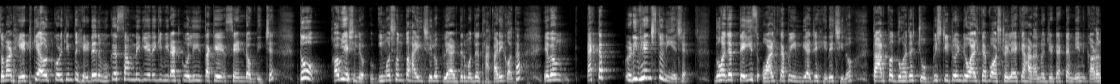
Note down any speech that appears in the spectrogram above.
তোমার হেডকে আউট করে কিন্তু হেডের মুখের সামনে গিয়ে দেখি বিরাট কোহলি তাকে সেন্ড অফ দিচ্ছে। তো অবভিয়াসলি ইমোশন তো হাই ছিল প্লেয়ারদের মধ্যে থাকারই কথা এবং একটা রিভেঞ্জ তো নিয়েছে। দু হাজার তেইশ ওয়ার্ল্ড কাপে ইন্ডিয়া যে হেরেছিল, তারপর দু হাজার চব্বিশ টি টোয়েন্টি ওয়ার্ল্ড কাপে অস্ট্রেলিয়াকে হারানো, যেটা একটা মেন কারণ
